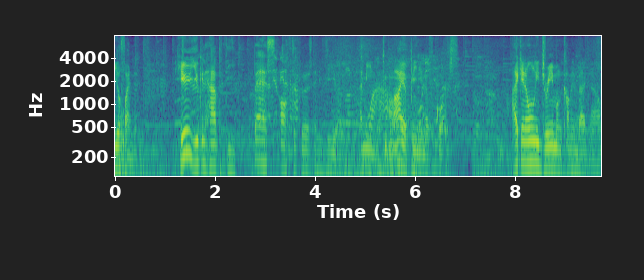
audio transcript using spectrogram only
you'll find it. Here you can have the best octopus and veal. I mean, to my opinion, of course. I can only dream on coming back now.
